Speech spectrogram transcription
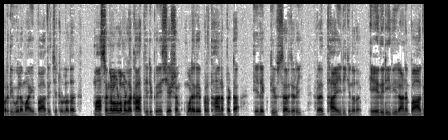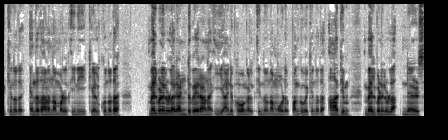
പ്രതികൂലമായി ബാധിച്ചിട്ടുള്ളത്. മാസങ്ങളോളമുള്ള കാത്തിരിപ്പിന് ശേഷം വളരെ പ്രധാനപ്പെട്ട ഇലക്ടീവ് സർജറി റദ്ദായിരിക്കുന്നത് ഏതു രീതിയിലാണ് ബാധിക്കുന്നത് എന്നതാണ് നമ്മൾ ഇനി കേൾക്കുന്നത്. മെൽബണിലുള്ള രണ്ടുപേരാണ് ഈ അനുഭവങ്ങൾ ഇന്ന് നമ്മോട് പങ്കുവയ്ക്കുന്നത്. ആദ്യം മെൽബണിലുള്ള നഴ്സ്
